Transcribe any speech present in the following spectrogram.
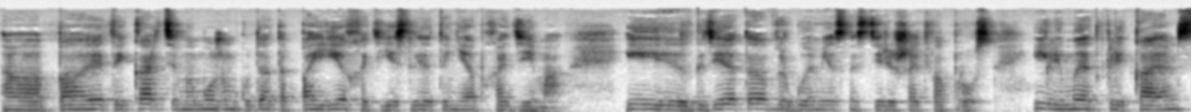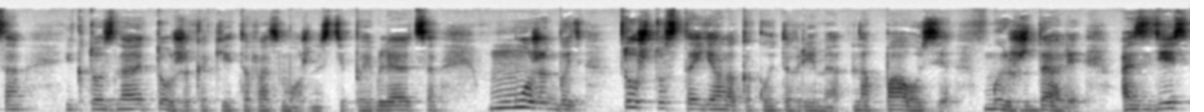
А, по этой карте мы можем куда-то поехать, если это необходимо. И где-то в другой местности решать вопрос. Или мы откликаемся – и кто знает, тоже какие-то возможности появляются. Может быть, то, что стояло какое-то время на паузе, мы ждали, а здесь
